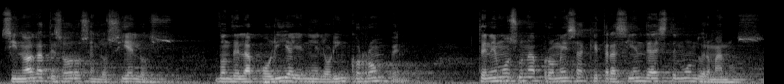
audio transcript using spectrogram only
sino haga tesoros en los cielos, donde la polilla y el orín corrompen. Tenemos una promesa que trasciende a este mundo, hermanos,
